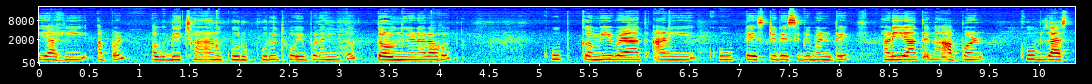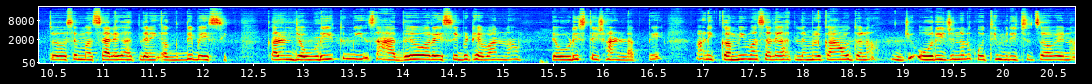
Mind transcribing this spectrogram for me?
याही आपण अगदी छान कुरकुरीत होईपर्यंत तळून घेणार आहोत. खूप कमी वेळात आणि खूप टेस्टी रेसिपी बनते. आणि यात आहे ना आपण खूप जास्त असे मसाले घातले नाही अगदी बेसिक कारण जेवढी तुम्ही साधं रेसिपी ठेवाल ना तेवढीच ती छान लागते. आणि कमी मसाले घातल्यामुळे काय होतं ना जी ओरिजिनल कोथिंबिरीची चव आहे ना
